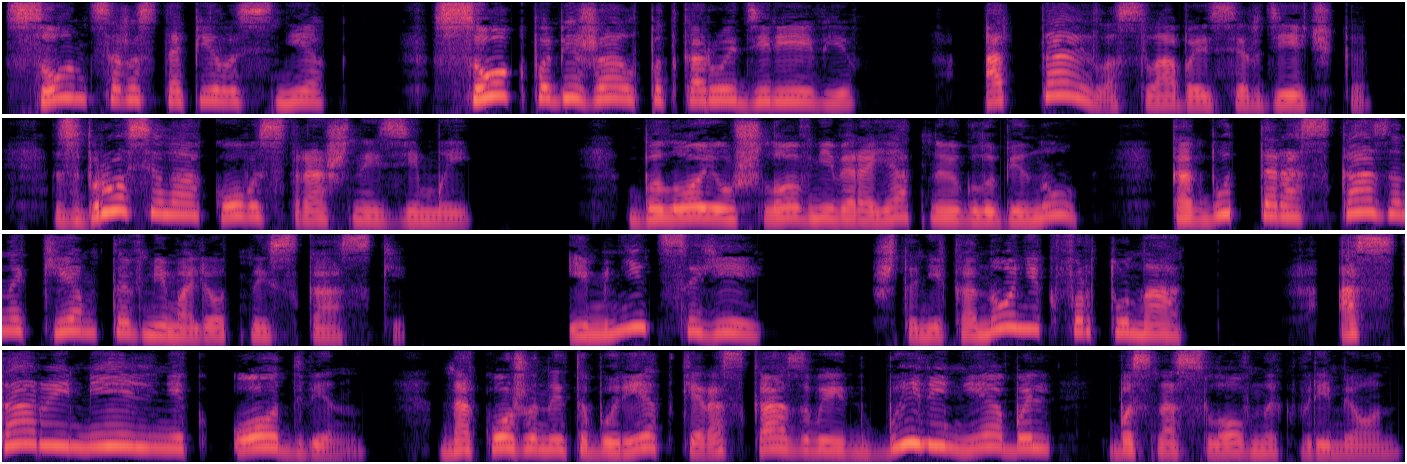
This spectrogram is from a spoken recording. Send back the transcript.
солнце растопило снег, сок побежал под корой деревьев, оттаяло слабое сердечко, сбросила оковы страшной зимы. Былое ушло в невероятную глубину, как будто рассказано кем-то в мимолетной сказке. И мнится ей, что не каноник Фортунат, а старый мельник Одвин на кожаной табуретке рассказывает были-не-быль баснословных времен.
